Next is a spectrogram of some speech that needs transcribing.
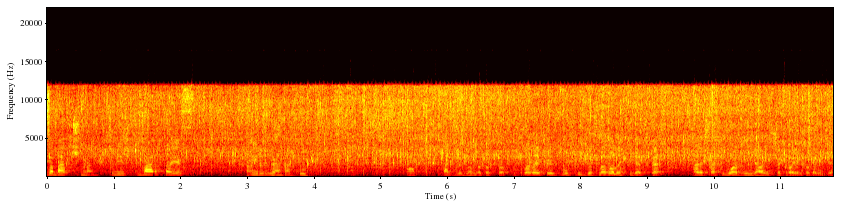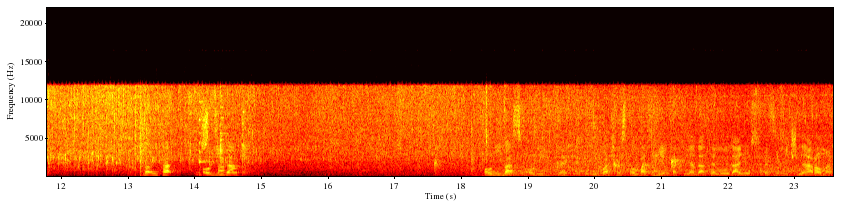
Zobaczmy. Czyli warto jest Tak, to chwilkę. jest taki... Tak wygląda to w środku. Chyba jest, musi być dosmażone chwileczkę, ale z takim ładnym białym przekrojem to będzie. No i ta co? oliwa... Oliwa z oliwek i właśnie z tą bazylią, taki nada temu daniu specyficzny aromat.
